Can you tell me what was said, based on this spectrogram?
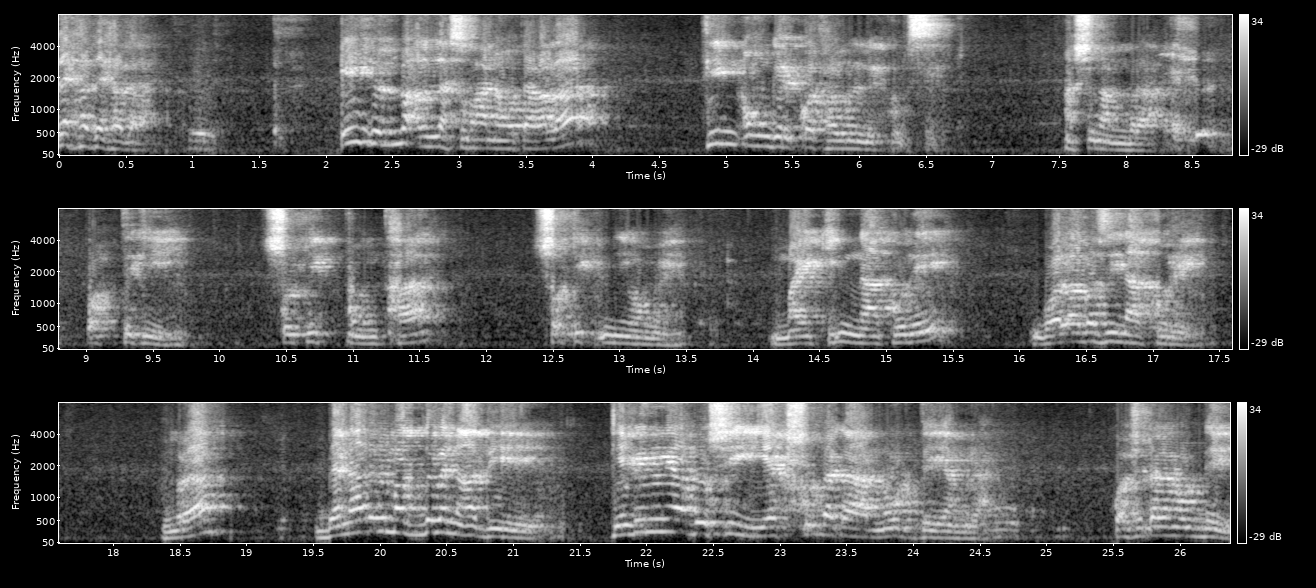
রেখা দেখা যায়। এই জন্য আল্লাহ তাআলা তিন অঙ্গের কথা উল্লেখ করছে। আসুন আমরা প্রত্যেকেই সঠিক পন্থা, সঠিক নিয়মে মাইকিং না করে, গলাবাজি না করে, আমরা ব্যানারের মাধ্যমে না দিয়ে টেবিল নিয়ে বসি একশো টাকা নোট দেই আমরা। কয়শো টাকা নোট দেই?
